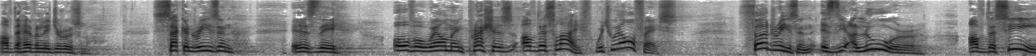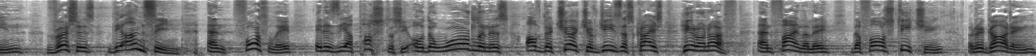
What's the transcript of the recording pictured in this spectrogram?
of the heavenly Jerusalem. Second reason is the overwhelming pressures of this life, which we all face. Third reason is the allure of the seen versus the unseen. And fourthly, it is the apostasy or the worldliness of the church of Jesus Christ here on earth. And finally, the false teaching regarding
